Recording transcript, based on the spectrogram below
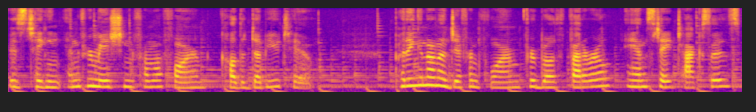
is taking information from a form called a W-2, putting it on a different form for both federal and state taxes,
